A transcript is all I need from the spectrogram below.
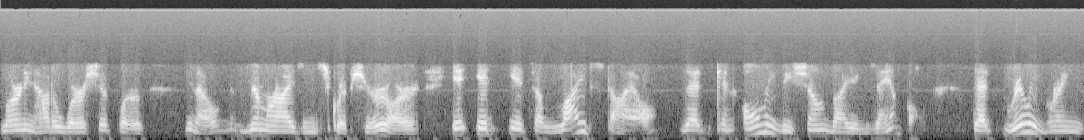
learning how to worship or, you know, memorizing scripture or it, it, it's a lifestyle that can only be shown by example that really brings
